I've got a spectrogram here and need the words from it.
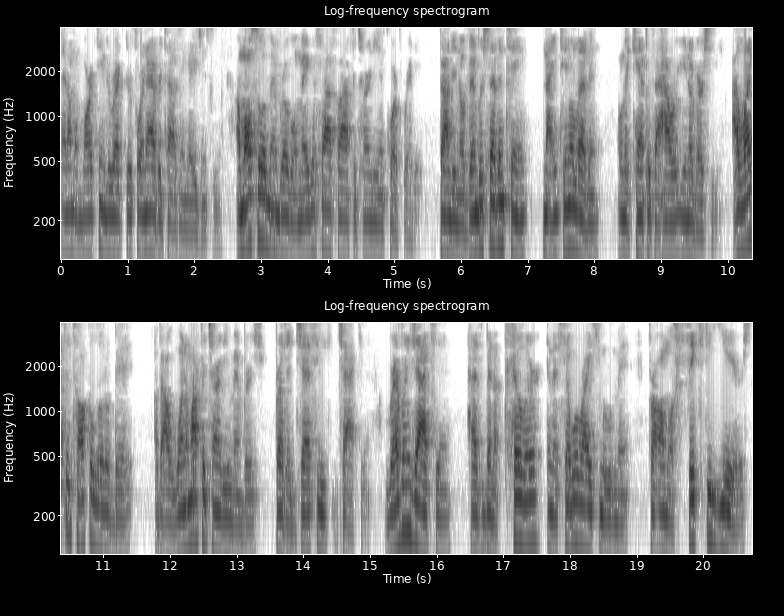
and I'm a marketing director for an advertising agency. I'm also a member of Omega Psi Phi Fraternity Incorporated, founded November 17, 1911, on the campus at Howard University. I'd like to talk a little bit about one of my fraternity members, Brother Jesse Jackson. Reverend Jackson has been a pillar in the civil rights movement for almost 60 years,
